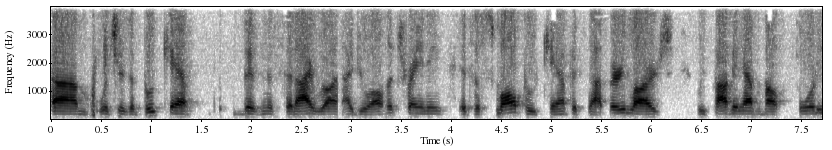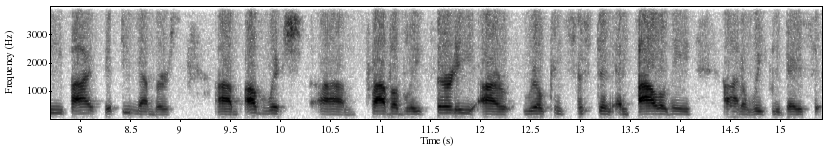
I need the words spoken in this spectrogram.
um, which is a boot camp business that I run. I do all the training. It's a small boot camp. It's not very large. We probably have about 45, 50 members um, of which um, probably 30 are real consistent and follow me on a weekly basis.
